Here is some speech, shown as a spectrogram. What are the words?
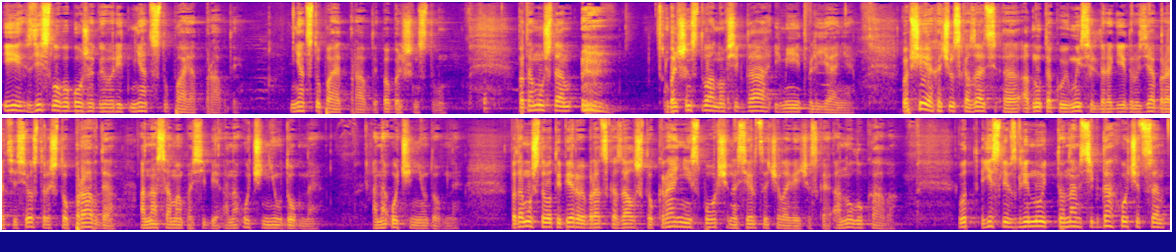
И здесь Слово Божие говорит, не отступай от правды. Не отступай от правды по большинству. Потому что большинство, оно всегда имеет влияние. Вообще я хочу сказать э, одну такую мысль, дорогие друзья, братья и сестры, что правда, она сама по себе, она очень неудобная. Она очень неудобная. Потому что вот и первый брат сказал, что крайне испорчено сердце человеческое, оно лукаво. Вот если взглянуть, то нам всегда хочется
